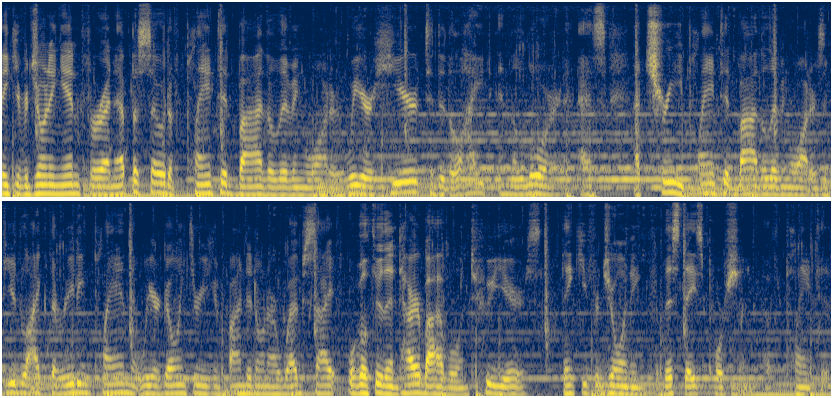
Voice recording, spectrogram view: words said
Thank you for joining in for an episode of Planted by the Living Water. We are here to delight in the Lord as a tree planted by the living waters. If you'd like the reading plan that we are going through, you can find it on our website. We'll go through the entire Bible in two years. Thank you for joining for this day's portion of Planted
